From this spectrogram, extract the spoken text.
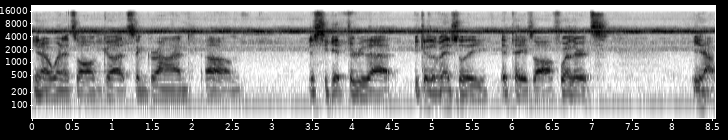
You know, when it's all guts and grind. Um, just to get through that, because eventually it pays off. Whether it's, you know,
